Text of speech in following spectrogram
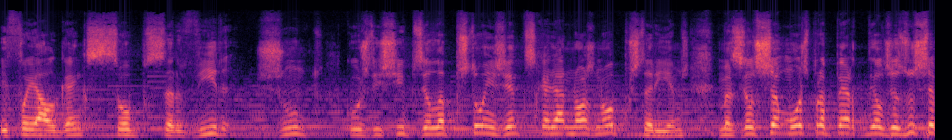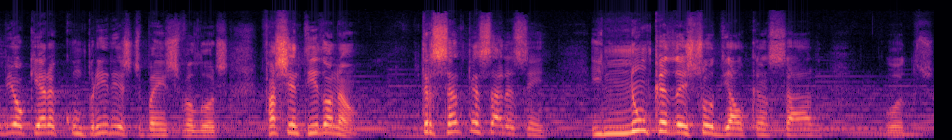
E foi alguém que soube servir junto com os discípulos. Ele apostou em gente que se calhar nós não apostaríamos, mas ele chamou-os para perto dele. Jesus sabia o que era cumprir estes bens e valores. Faz sentido ou não? Interessante pensar assim. E nunca deixou de alcançar outros.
